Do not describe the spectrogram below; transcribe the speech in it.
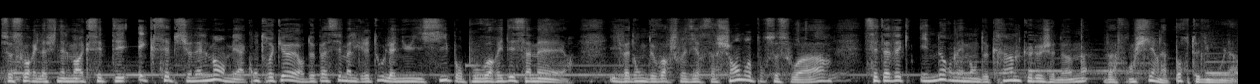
Ce soir, il a finalement accepté exceptionnellement, mais à contre-cœur, de passer malgré tout la nuit ici pour pouvoir aider sa mère. Il va donc devoir choisir sa chambre pour ce soir. C'est avec énormément de crainte que le jeune homme va franchir la porte du moulin.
